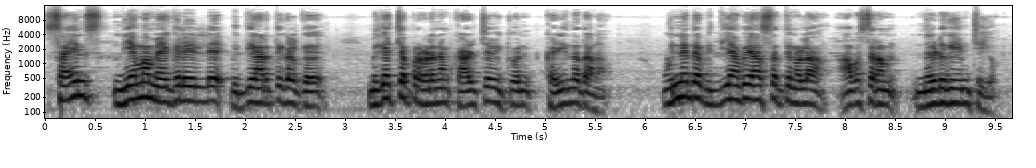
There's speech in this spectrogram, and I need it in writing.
സയൻസ് നിയമ മേഖലയിലെ വിദ്യാർത്ഥികൾക്ക് മികച്ച പ്രകടനം കാഴ്ചവെക്കുവാൻ കഴിയുന്നതാണ്. ഉന്നത വിദ്യാഭ്യാസത്തിനുള്ള അവസരം നേടുകയും ചെയ്യും.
